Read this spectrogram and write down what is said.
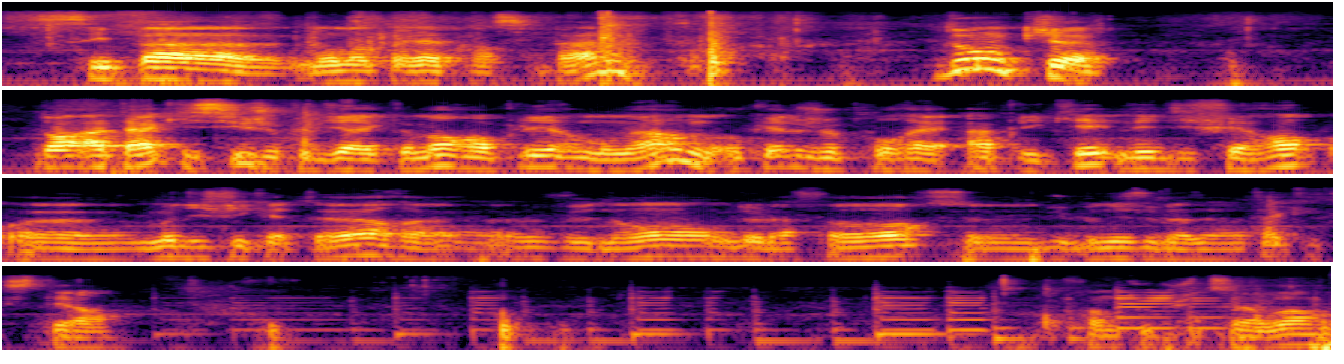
c'est pas mon intérêt principal. Donc, dans attaque, ici, je peux directement remplir mon arme auquel je pourrais appliquer les différents euh, modificateurs euh, venant de la force, euh, du bonus de base d'attaque, etc. De tout de suite savoir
